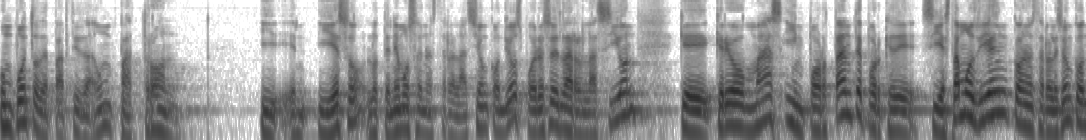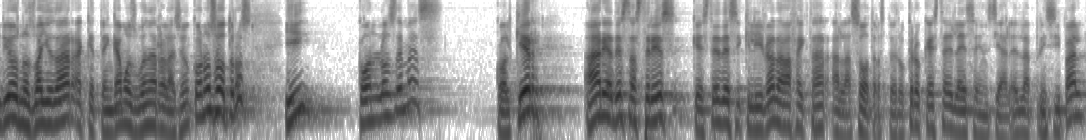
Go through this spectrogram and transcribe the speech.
un punto de partida, un patrón. Y, eso lo tenemos en nuestra relación con Dios. Por eso es la relación que creo más importante, porque si estamos bien con nuestra relación con Dios, nos va a ayudar a que tengamos buena relación con nosotros y con los demás. Cualquier área de estas tres que esté desequilibrada va a afectar a las otras, pero creo que esta es la esencial, es la principal,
